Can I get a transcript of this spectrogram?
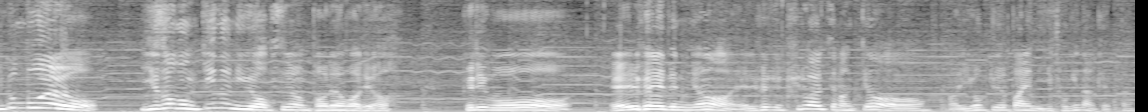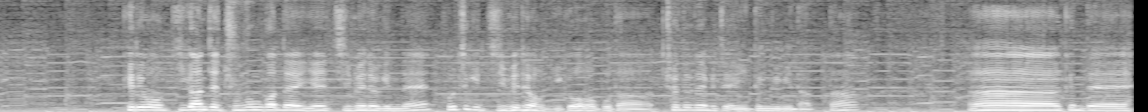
이건 뭐예요? 이속은 끼는 이유 없으면 버려버려. 그리고 엘획은요 엘획이 필요할 때만 껴. 어, 이거 낄 바에는 이속이 낫겠다. 그리고 기간제 죽은 건데 얘 지배력 있네? 솔직히 지배력 이거보다 최대 데미지 A등급이 낫다. 아 근데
